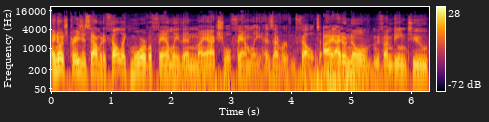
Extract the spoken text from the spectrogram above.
I know it's crazy to sound, but it felt like more of a family than my actual family has ever felt. I, I don't know if I'm being too,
